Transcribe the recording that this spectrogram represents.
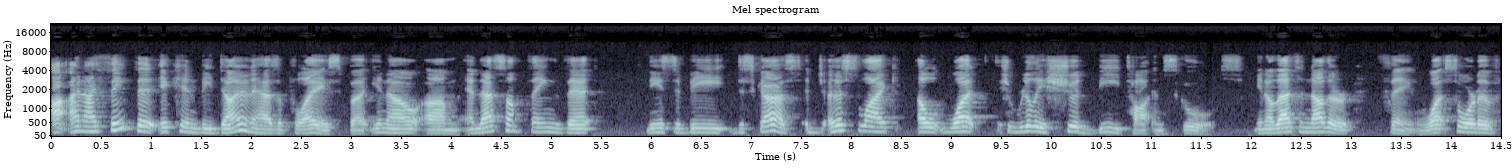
I, and I think that it can be done and it has a place. But you know, um, and that's something that needs to be discussed, just like uh, what really should be taught in schools. You know, that's another thing. What sort of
